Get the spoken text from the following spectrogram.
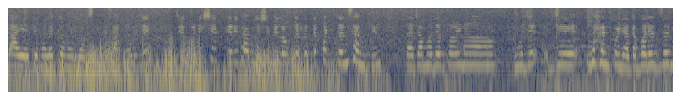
काय आहे ते मला कमेंट बॉक्समध्ये सांगा. म्हणजे जे कोणी शेतकरी फॅमिलीशी बिलॉंग करतात ते पटकन सांगतील. त्याच्यामध्ये पण म्हणजे जे लहानपणी आता बरेच जण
